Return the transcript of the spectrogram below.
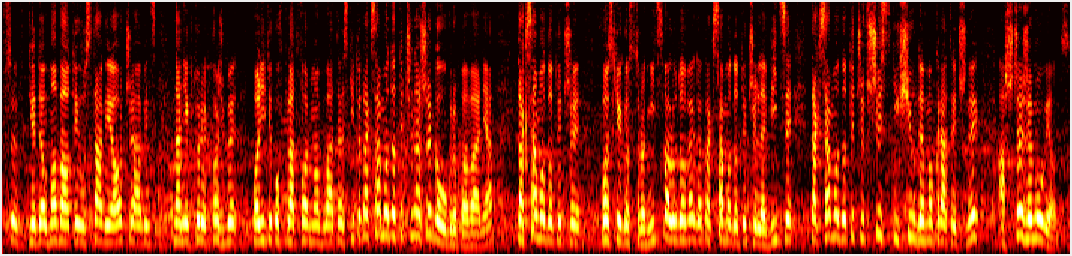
w, kiedy mowa o tej ustawie oczy, a więc na niektórych choćby polityków Platformy Obywatelskiej. To tak samo dotyczy naszego ugrupowania, tak samo dotyczy Polskiego Stronnictwa Ludowego, tak samo dotyczy Lewicy, tak samo dotyczy wszystkich sił demokratycznych, a szczerze mówiąc,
